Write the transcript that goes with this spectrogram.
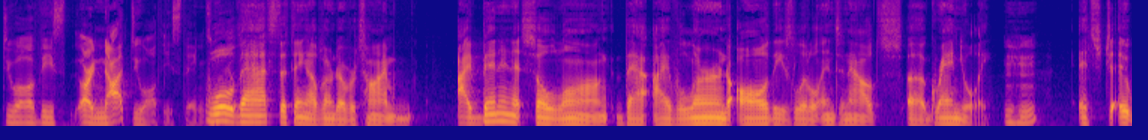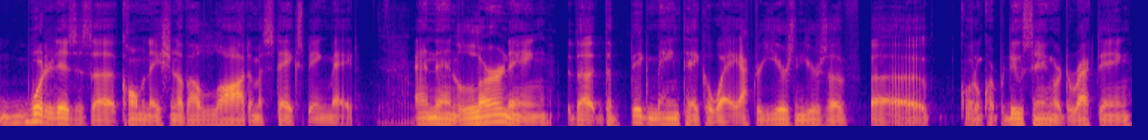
do all of these or not do all these things? well, that's the thing I've learned over time. I've been in it so long that I've learned all these little ins and outs uh, granularly. Mm-hmm. It's j- it, what it is is a culmination of a lot of mistakes being made, and then learning the the big main takeaway after years and years of uh, quote unquote producing or directing.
